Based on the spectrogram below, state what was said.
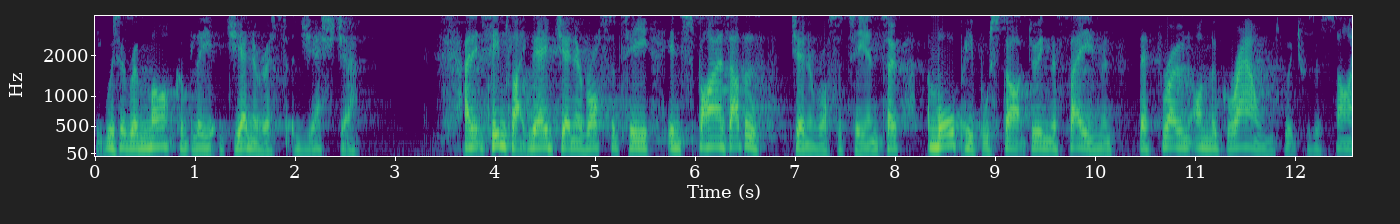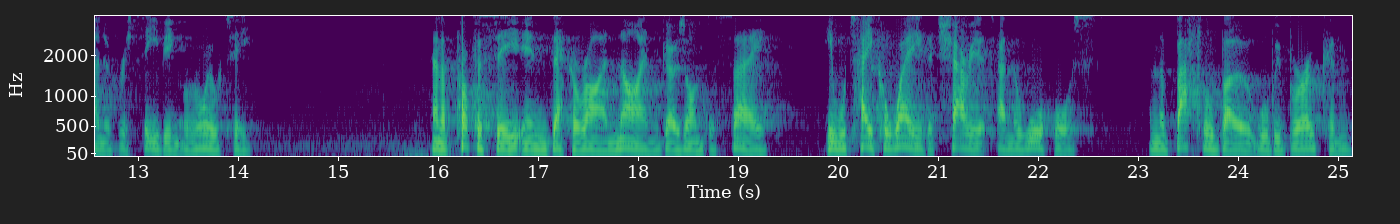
It was a remarkably generous gesture. And it seems like their generosity inspires others' generosity. And so more people start doing the same and they're thrown on the ground, which was a sign of receiving royalty. And the prophecy in Zechariah 9 goes on to say, He will take away the chariot and the war horse, and the battle bow will be broken,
